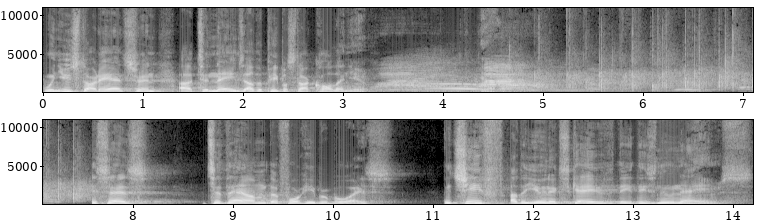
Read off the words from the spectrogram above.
when you start answering uh, to names other people start calling you. Yeah. It says, To them, the four Hebrew boys, the chief of the eunuchs gave the, these new names.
